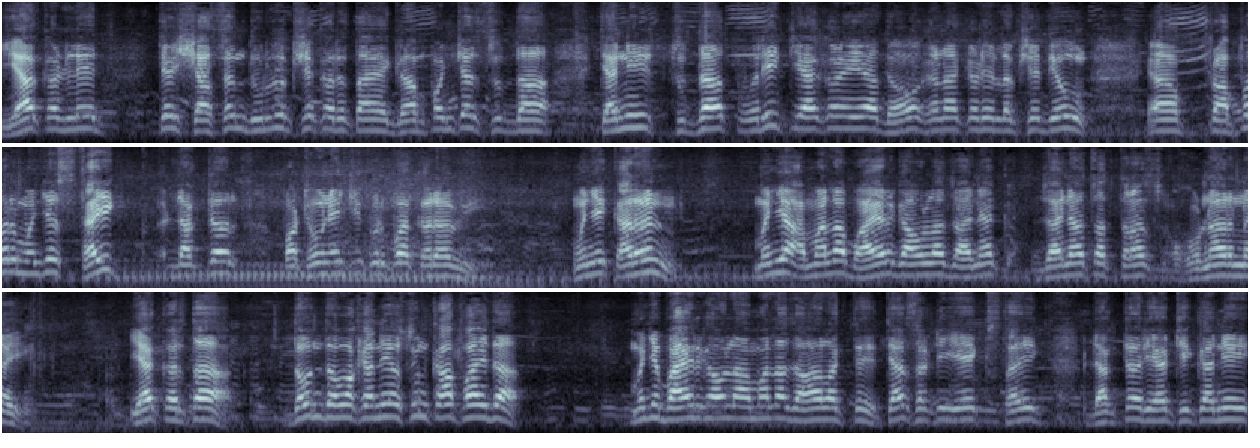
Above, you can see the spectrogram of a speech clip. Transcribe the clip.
याकडले ते शासन दुर्लक्ष करत आहे. ग्रामपंचायतसुद्धा त्यांनी सुद्धा त्वरित याकडे या दवाखान्याकडे लक्ष देऊन प्रॉपर म्हणजे स्थायिक डॉक्टर पाठवण्याची कृपा करावी. म्हणजे कारण म्हणजे आम्हाला बाहेर गावाला जाण्या जाण्याचा त्रास होणार नाही. याकरता दोन दवाखाने असून का फायदा? म्हणजे बाहेरगावला आम्हाला जावं लागते त्यासाठी एक स्थायिक डॉक्टर या ठिकाणी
